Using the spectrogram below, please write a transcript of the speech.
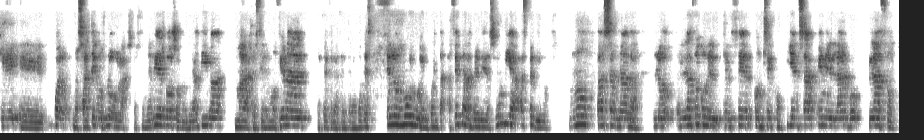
que, eh, bueno, nos saltemos luego la gestión de riesgo, sobreoperativa, mala gestión emocional, etcétera, etcétera. Entonces, tenlo muy, muy en cuenta. Acepta la pérdida. Si un día has perdido, no pasa nada. Lo enlazo con el tercer consejo. Piensa en el largo plazo.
